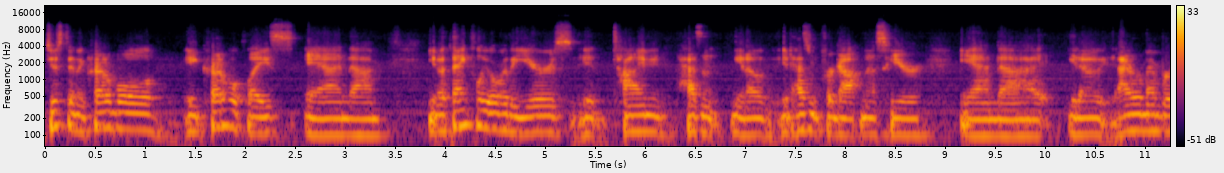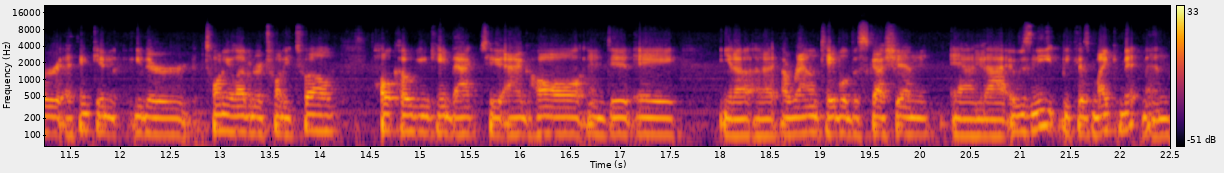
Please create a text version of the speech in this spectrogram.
just an incredible, incredible place. And, um, you know, thankfully over the years, it time hasn't, you know, it hasn't forgotten us here. And uh, you know, I remember, I think in either 2011 or 2012, Hulk Hogan came back to Ag Hall and did a, you know, a, a roundtable discussion, and uh, it was neat because Mike Mittman,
